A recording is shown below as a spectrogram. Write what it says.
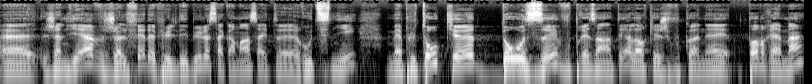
1. Geneviève, je le fais depuis le début, ça commence à être routinier, mais plutôt que d'oser vous présenter alors que je vous connais pas vraiment,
